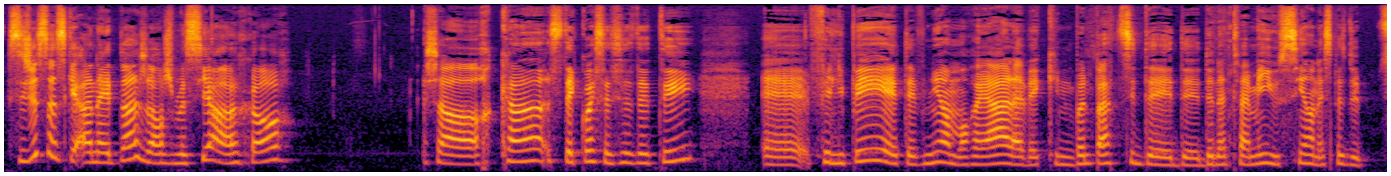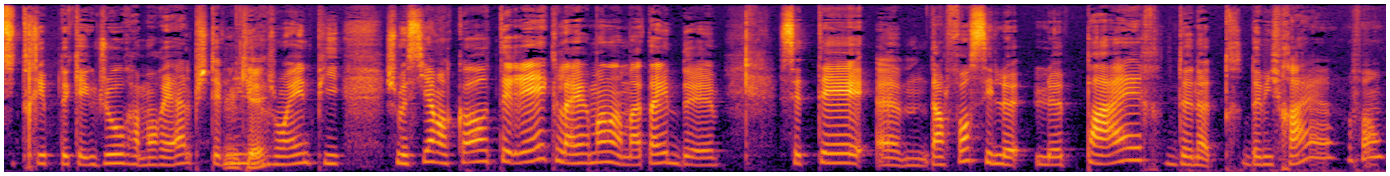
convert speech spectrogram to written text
c'est juste parce que honnêtement, genre je me suis encore genre quand c'était quoi c'est cet été? Euh, Felipe était venu à Montréal avec une bonne partie de, de, de notre famille aussi en espèce de petit trip de quelques jours à Montréal puis j'étais venue Ok. les rejoindre puis je me suis encore très clairement dans ma tête de c'était euh, dans le fond c'est le, le père de notre demi-frère au fond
